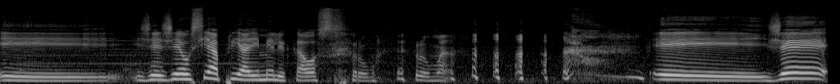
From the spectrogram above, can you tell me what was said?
Et j'ai, aussi appris à aimer le chaos rom- romain. Et j'ai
